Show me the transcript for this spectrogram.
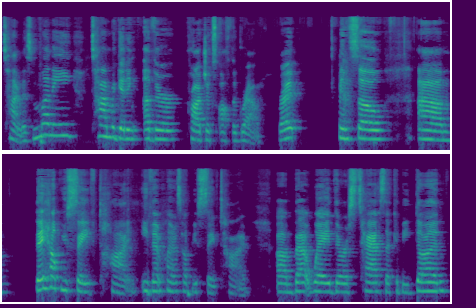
time is money, time for getting other projects off the ground, right? And so um, they help you save time. Event planners help you save time. Um, that way, there's tasks that could be done.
